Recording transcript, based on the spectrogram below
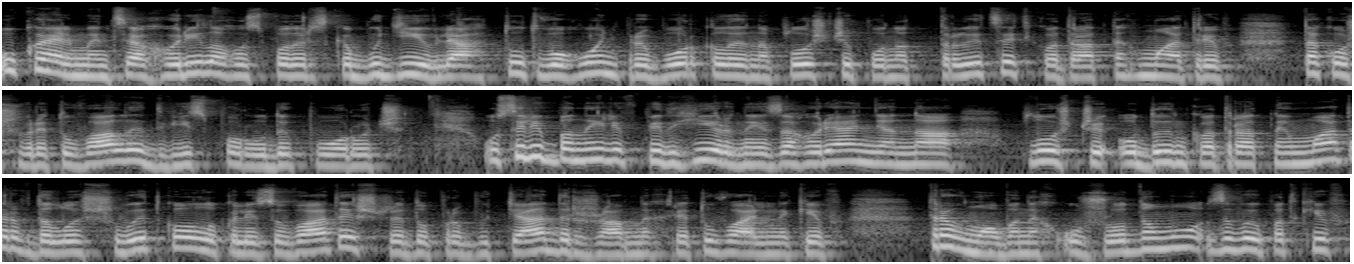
У Кельменцях горіла господарська будівля. Тут вогонь приборкали на площі понад 30 квадратних метрів. Також врятували дві споруди поруч. У селі Банилів Підгірний загоряння на площі 1 квадратний метр вдалося швидко локалізувати ще до прибуття державних рятувальників. Травмованих у жодному з випадків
